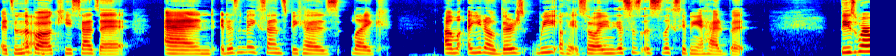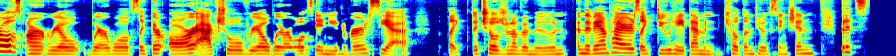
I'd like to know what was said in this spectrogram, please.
It's in the Oh. book. He says it, and it doesn't make sense because, like, um, you know, there's we okay. So I mean, this is this is like skipping ahead, but these werewolves aren't real werewolves. Like, there are actual real werewolves in universe. Yeah, like the Children of the Moon, and the vampires like do hate them and kill them to extinction. But it's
